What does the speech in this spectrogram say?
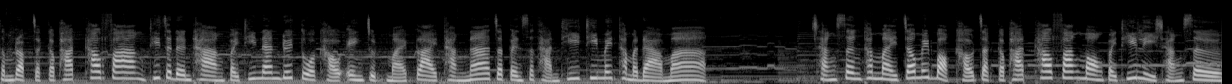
สำหรับจักรพรรดิข้าวฟ่างที่จะเดินทางไปที่นั่นด้วยตัวเขาเองจุดหมายปลายทางหน้าจะเป็นสถานที่ที่ไม่ธรรมดามากช้างเซิงทำไมเจ้าไม่บอกเขาจักรพรรดิข้าวฟ่างมองไปที่หลี่ช้างเซิง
